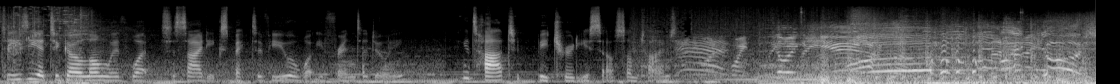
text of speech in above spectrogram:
It's easier to go along with what society expects of you or what your friends are doing. I think it's hard to be true to yourself sometimes. Going! Oh my gosh!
